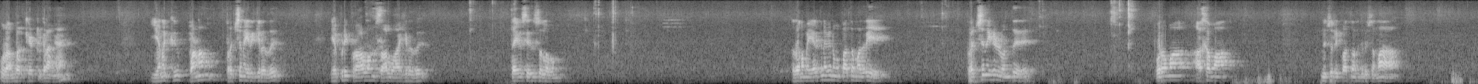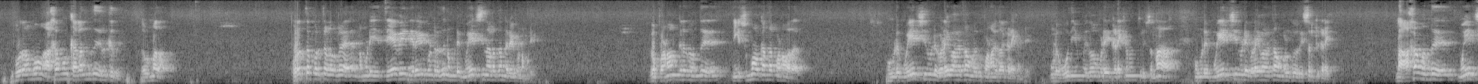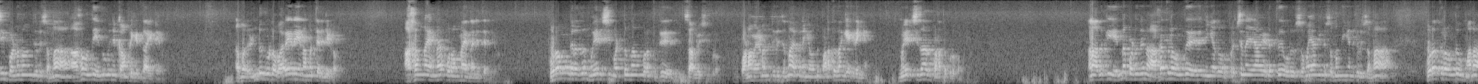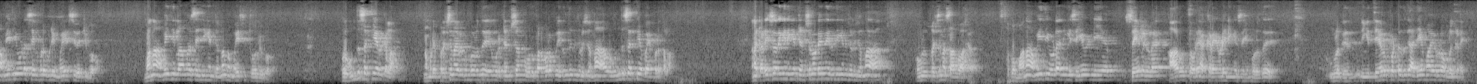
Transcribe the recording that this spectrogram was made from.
ஒரு அன்பர் கேட்டிருக்கிறாங்க. எனக்கு பணம் பிரச்சனை இருக்கிறது. எப்படி ப்ராப்ளம் சால்வ் ஆகிறது? தயவுசெய்து சொல்லவும். அதை நம்ம ஏற்கனவே நம்ம பார்த்த மாதிரி பிரச்சனைகள் வந்து புறமா அகமா சொல்லி பார்த்தோம்னு சொல்லி சொன்னால் புறமும் அகமும் கலந்து இருக்குது. அது உண்மைதான். புறத்தை பொறுத்தளவில் நம்முடைய தேவை நிறைவு பண்ணுறது நம்முடைய முயற்சினால தான் நிறைவு பண்ண முடியும். இப்போ பணங்கிறது வந்து நீங்கள் சும்மா உட்காந்தா பணம் வராது. உங்களுடைய முயற்சியினுடைய விளைவாக தான் உங்களுக்கு பணம் ஏதாவது கிடைக்க முடியும். உங்களுடைய ஊதியம் ஏதோ உங்களுடைய கிடைக்கணும்னு சொல்லி சொன்னால் உங்களுடைய முயற்சியினுடைய விளைவாக தான் உங்களுக்கு ஒரு ரிசல்ட் கிடைக்கும். நான் அகம் வந்து முயற்சி பண்ணணும்னு சொல்லி சொன்னால் அகம் வந்து இன்னும் கொஞ்சம் காம்ப்ளிகேட் ஆகிட்டே இருக்கும். நம்ம ரெண்டுக்குள்ள வரையறையை நம்ம தெரிஞ்சுக்கணும். அகம்னா என்ன புறம்னா என்னன்னு தெரிஞ்சுக்கணும். புறம்ங்கிறது முயற்சி மட்டும்தான் புறத்துக்கு சால்வேஷன் கொடுக்கும். பணம் வேணும்னு சொல்லி சொன்னால் இப்போ நீங்கள் வந்து பணத்தை தான் கேட்குறீங்க முயற்சி தான் அது பணத்தை கொடுக்க முடியும். ஆனால் அதுக்கு என்ன பண்ணுதுன்னு அகத்தில் வந்து நீங்கள் அதை ஒரு பிரச்சனையாக எடுத்து ஒரு சுமையாக நீங்கள் சுமந்தீங்கன்னு சொல்லி சொன்னால் புறத்தில் வந்து மன அமைதியோடு செயல்படக்கூடிய முயற்சி வெற்றி பெறும். மன அமைதி இல்லாமல் செஞ்சீங்கன்னு சொன்னால் அந்த முயற்சி தோல்வி போகும் ஒரு உந்து சக்தியாக இருக்கலாம். நம்முடைய பிரச்சனை இருக்கும் பொழுது ஒரு டென்ஷன் ஒரு பரபரப்பு இருந்துன்னு சொல்லி சொன்னால் ஒரு உந்து சக்தியை பயன்படுத்தலாம். ஆனால் கடைசி வரைக்கும் நீங்கள் டென்ஷனோடவே இருந்தீங்கன்னு சொல்லி சொன்னால் உங்களுக்கு பிரச்சனை சால்வ் ஆகாது. அப்போ மன அமைதியோடு நீங்கள் செய்ய வேண்டிய செயல்களை ஆர்வத்தோட அக்கறையோட நீங்கள் செய்யும் பொழுது உங்களுக்கு நீங்கள் தேவைப்பட்டதுக்கு அதிகமாக கூட உங்களுக்கு கிடைக்கும்.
